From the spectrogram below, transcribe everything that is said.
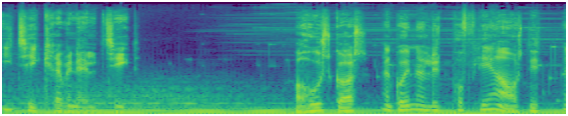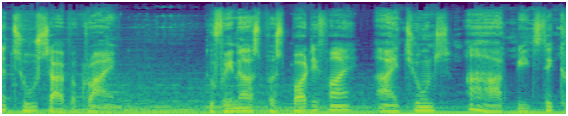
IT-kriminalitet. Og husk også at gå ind og lytte på flere afsnit af 2cybercrime. Du finder os på Spotify, iTunes og Heartbeats.dk,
